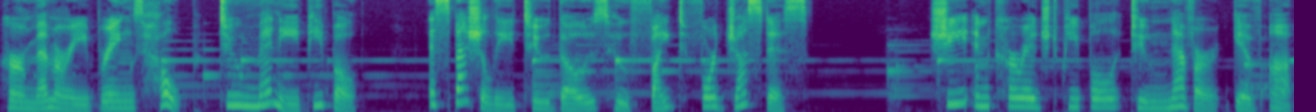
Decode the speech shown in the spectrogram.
Her memory brings hope to many people, especially to those who fight for justice. She encouraged people to never give up.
